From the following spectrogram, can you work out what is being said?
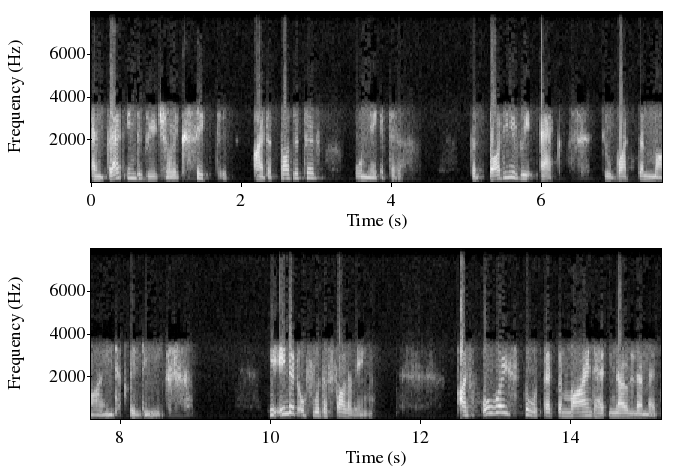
and that individual accepts it, either positive or negative. The body reacts to what the mind believes. He ended off with the following. I've always thought that the mind had no limits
